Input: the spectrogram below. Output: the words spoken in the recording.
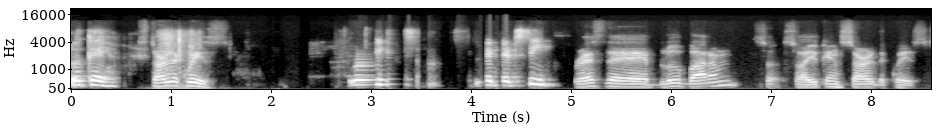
Okay. Start the quiz. Reason. Letter C. Press the blue button so so you can start the quiz.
